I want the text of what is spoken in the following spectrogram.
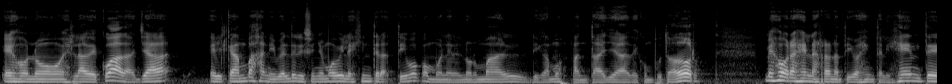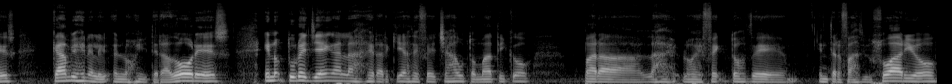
es o no es la adecuada. Ya el Canvas a nivel de diseño móvil es interactivo como en el normal, digamos, pantalla de computador. Mejoras en las narrativas inteligentes, cambios en, los iteradores. En octubre llegan las jerarquías de fechas automáticos para los efectos de interfaz de usuario,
